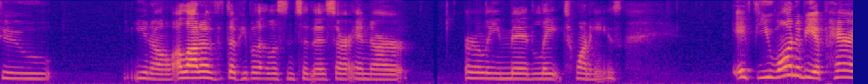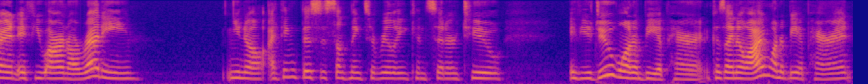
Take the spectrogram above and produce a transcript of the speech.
to, you know, a lot of the people that listen to this are in our early, mid, late 20s. If you want to be a parent, if you aren't already, you know, I think this is something to really consider too if you do want to be a parent because I know I want to be a parent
